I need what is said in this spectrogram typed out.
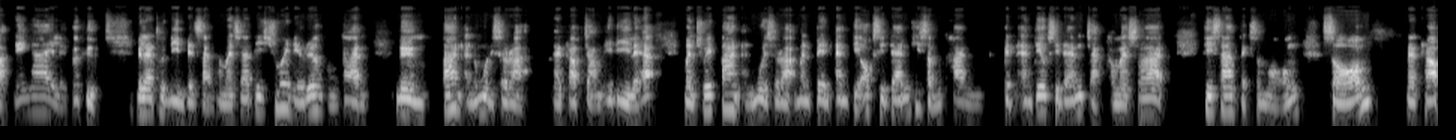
ลักๆ ง่ายๆ เลยก็คือเมลาโทนินเป็นสารธรรมชาติที่ช่วยในเรื่องของการ 1. ต้านอนุมูลอิสระ นะครับจำให้ดีเลยฮะมันช่วยต้านอนุมูลอิสระ มันเป็น antioxidant ที่สำคัญ เป็น antioxidant จากธรรมชาติที่สร้างจากสมอง 2. นะครับ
